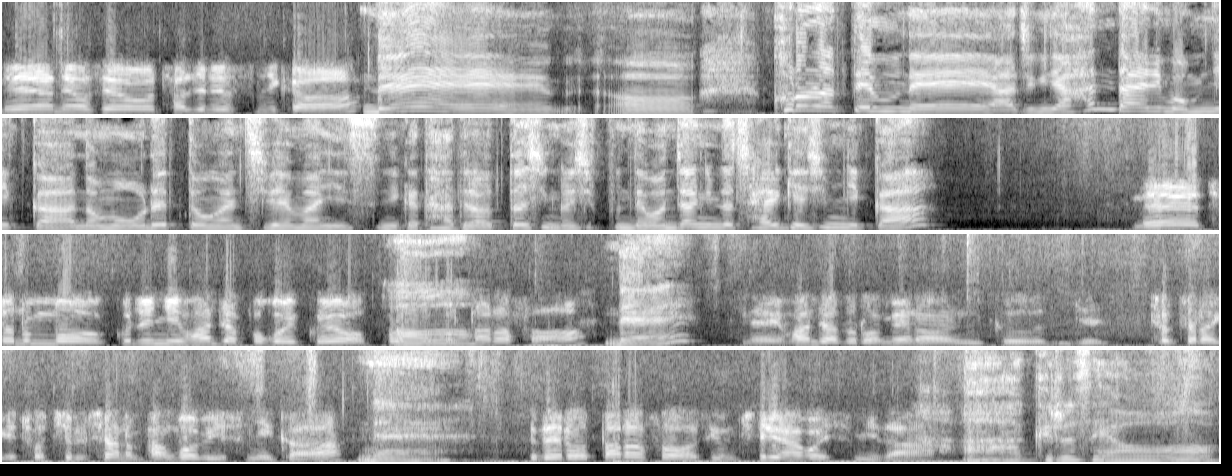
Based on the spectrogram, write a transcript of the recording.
네, 안녕하세요. 잘 지내셨습니까? 네, 어, 코로나 때문에 아주 그냥 한 달이 뭡니까? 너무 오랫동안 집에만 있으니까 다들 어떠신가 싶은데, 원장님도 잘 계십니까? 네, 저는 뭐 꾸준히 환자 보고 있고요. 프로토콜 어. 따라서 네, 네 환자들 오면은 그 이제 적절하게 조치를 취하는 방법이 있으니까 네. 그대로 따라서 지금 치료하고 있습니다. 아, 그러세요.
